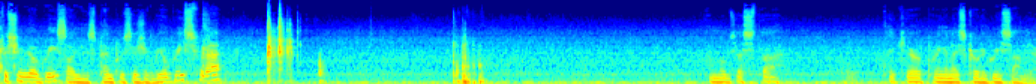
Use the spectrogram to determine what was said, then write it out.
fishing reel grease. I'll use Penn Precision Reel Grease for that. Just uh, take care of putting a nice coat of grease on there.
